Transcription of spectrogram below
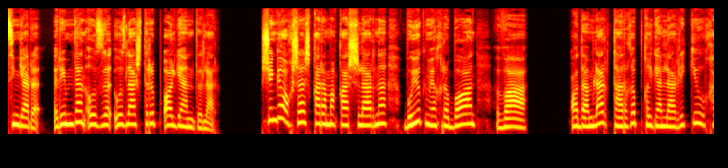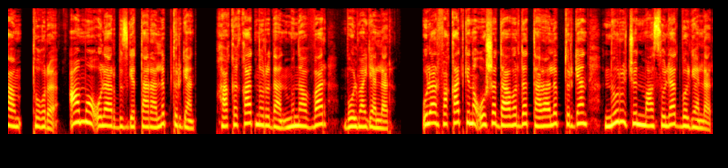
singari rimdan o'zlashtirib olgandilar. Shunga o'xshash qarama qarshilarni buyuk mehribon va odamlar targ'ib qilganlariku ham to'g'ri ammo ular bizga taralib turgan haqiqat nuridan munavvar bo'lmaganlar. Ular faqatgina o'sha davrda taralib turgan nur uchun mas'uliyat bo'lganlar.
